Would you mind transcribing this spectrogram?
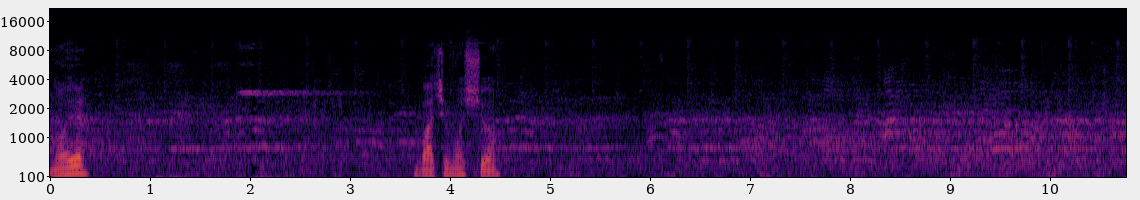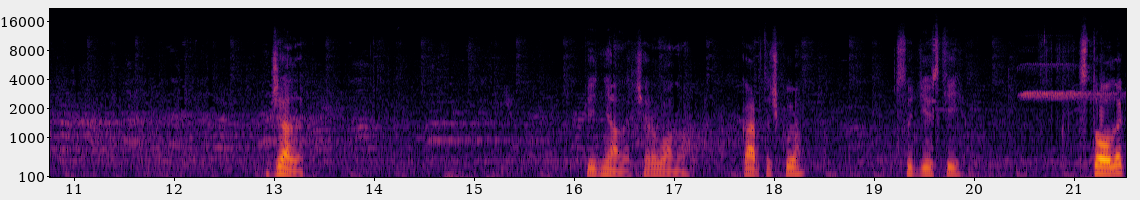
Ну і бачимо, що Джелеп. Підняли червону карточку. Суддівський столик.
